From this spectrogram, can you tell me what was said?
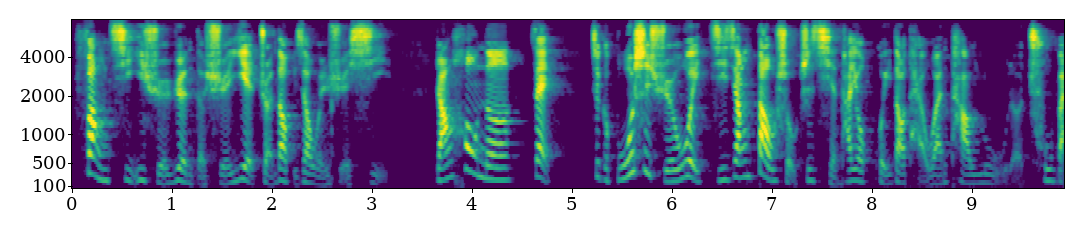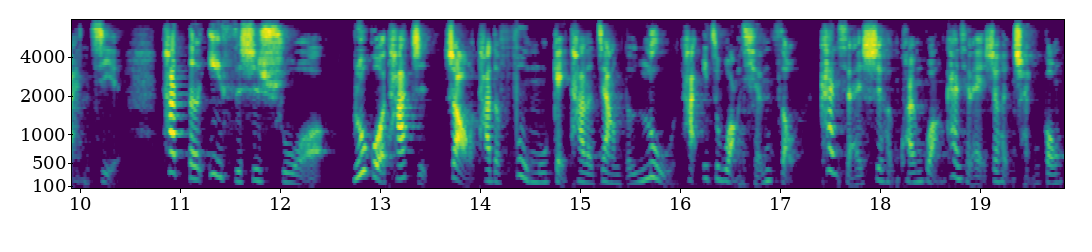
放弃医学院的学业，转到比较文学系，然后呢，在这个博士学位即将到手之前，他又回到台湾，踏入了出版界。他的意思是说，如果他只照他的父母给他的这样的路，他一直往前走，看起来是很宽广，看起来也是很成功。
